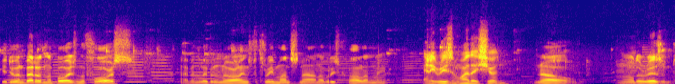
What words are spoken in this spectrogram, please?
You're doing better than the boys in the force. I've been living in New Orleans for three months now. Nobody's calling me. Any reason why they should? No. No, there isn't.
